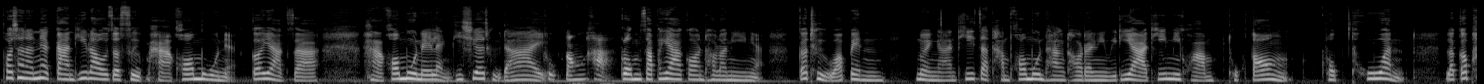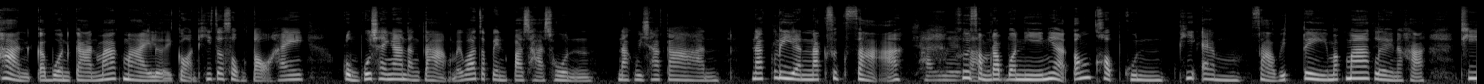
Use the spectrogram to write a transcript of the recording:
เพราะฉะนั้นเนี่ยการที่เราจะสืบหาข้อมูลเนี่ยก็อยากจะหาข้อมูลในแหล่งที่เชื่อถือได้ ถูกต้องค่ะ กรมทรัพยากรธรณีเนี่ยก็ถือว่าเป็นหน่วยงานที่จะทำข้อมูลทางธรณีวิทยาที่มีความถูกต้องครบถ้วน แล้วก็ผ่านกระบวนการมากมายเลยก่อนที่จะส่งต่อให้กลุ่มผู้ใช้งานต่างๆ ไม่ว่าจะเป็นประชาชน นักวิชาการ นักเรียนนักศึกษา ใช่เลยคือค่ะสำหรับวันนี้เนี่ยต้องขอบคุณพี่แอม สาวิตรีมาก ๆ เลยนะคะ ที่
